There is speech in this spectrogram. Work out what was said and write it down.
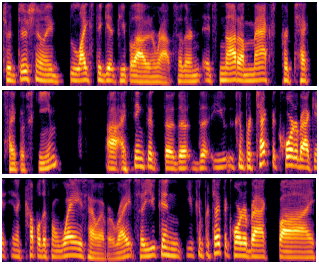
traditionally likes to get people out in a route, so they're it's not a max protect type of scheme. Uh, I think that the, the the you can protect the quarterback in, in a couple different ways. However, right? So you can you can protect the quarterback by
